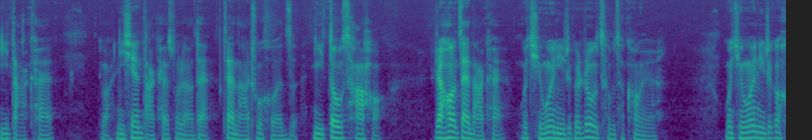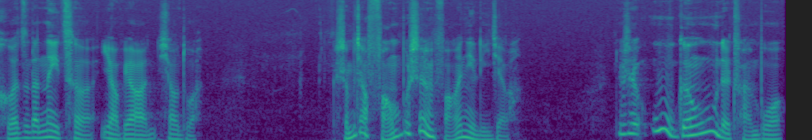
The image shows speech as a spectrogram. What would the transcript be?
你打开，对吧？你先打开塑料袋，再拿出盒子，你都擦好，然后再打开。我请问你这个肉测不测抗原？我请问你这个盒子的内侧要不要消毒啊？什么叫防不胜防？你理解吧？就是物跟物的传播。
